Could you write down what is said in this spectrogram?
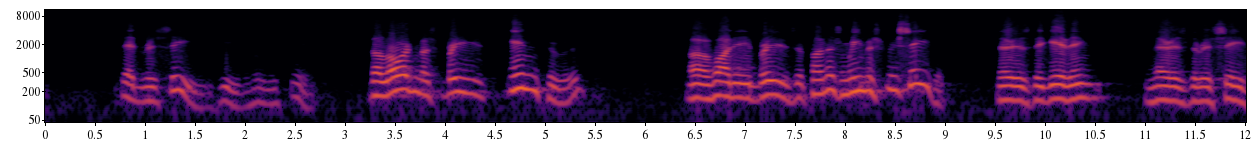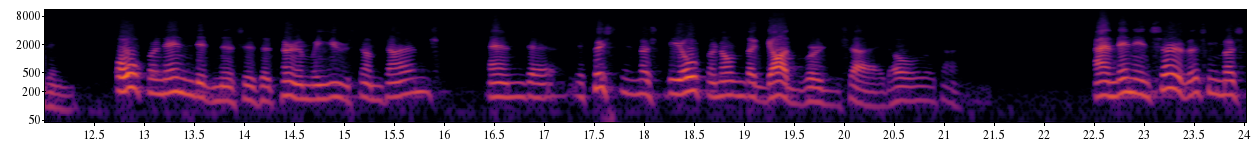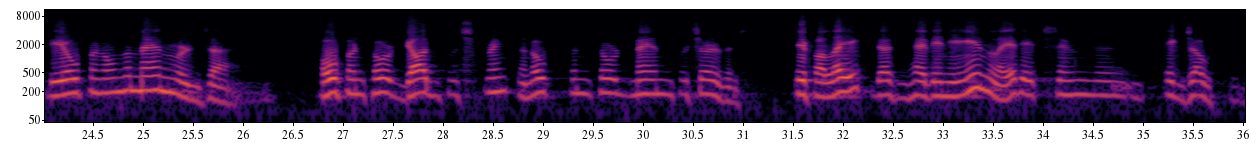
said, receive ye the Holy Spirit. The Lord must breathe into us uh, what he breathes upon us, and we must receive it. There is the giving, and there is the receiving. Open-endedness is a term we use sometimes, and uh, the Christian must be open on the Godward side all the time. And then in service, he must be open on the manward side open toward God for strength and open toward man for service. If a lake doesn't have any inlet, it's soon uh, exhausted.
